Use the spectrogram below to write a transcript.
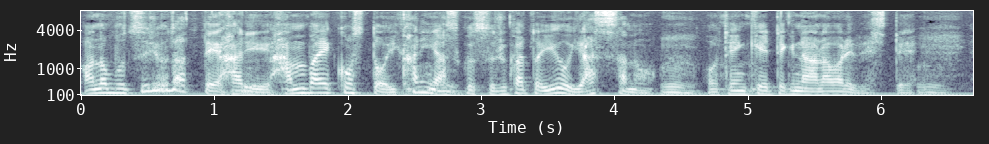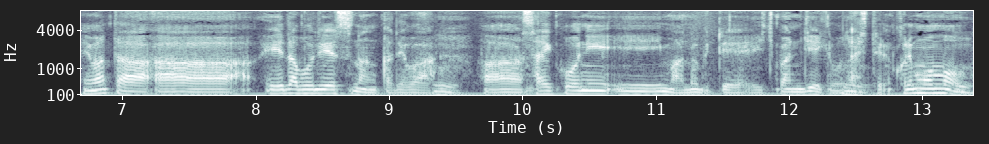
あの物流だってやはり販売コストをいかに安くするかという安さの典型的な表れでして、またあ AWS なんかでは、あ最高に今伸びて一番利益を出している、これももう、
